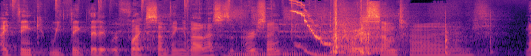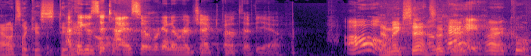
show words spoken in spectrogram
I think we think that it reflects something about us as a person, whereas sometimes now it's like a standoff. I think it's a tie, so we're gonna reject both of you. Oh. That makes sense. Okay. Okay. All right. Cool.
